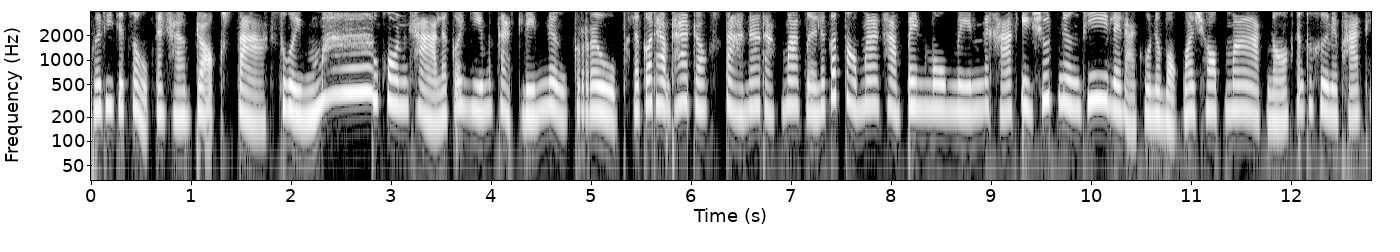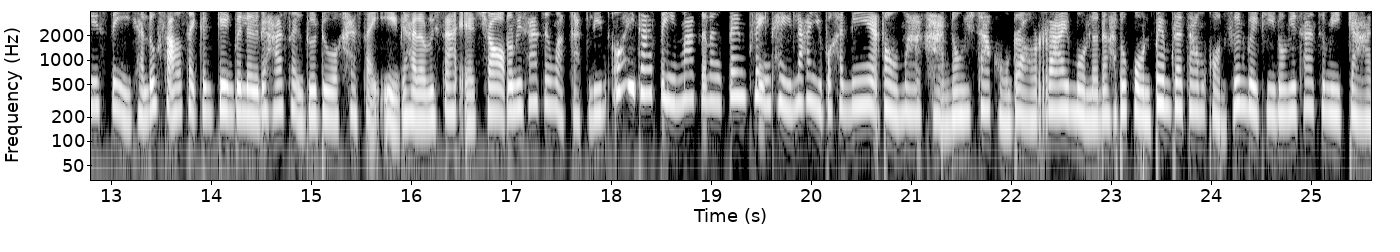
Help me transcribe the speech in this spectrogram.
เพื่อที่จะจบนะคะร็อกสตาร์สวยมากทุกคนค่ะ แล้วก็ยิ้มกัดลิ้นหนึ่งกรูป แล้วก็ทำท่าร็อกสตาร์น่ารักมากเลย แล้วก็ต่อมาค่ะเป็นโมเมนต์นะคะ อีกชุดหนึ่งที่หลาย ๆ คนบอกว่าชอบมากเนาะนั่นก็คือในพาร์ทที่ 4 ค่ะ ลูกสาวใส่กางเกงไปเลยนะคะ ใส่รัวๆค่ะใส่อีกนะคะน้องลิซ่าแอดชอบน้องลิซ่าจังหวะกัดลิ้นโอ้ยน่าตีมากกำลังเต้นเพลงไทยล่าอยู่ปะคะเนี่ยต่อมาค่ะน้องลิซ่าของเราไล่มนแล้วนะคะ ทุกคนเป็นประจำก่อนขึ้นเวทีน้องลิซ่าจะมีการ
